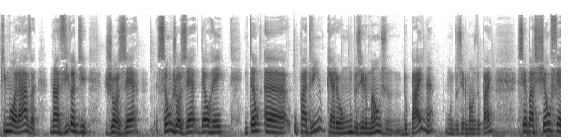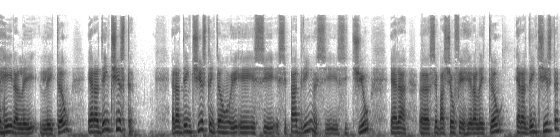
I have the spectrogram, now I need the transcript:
que morava na vila de José, São José del Rei. Então, uh, o padrinho, que era um dos irmãos do pai, né? um dos irmãos do pai, Sebastião Ferreira Leitão, era dentista. Era dentista, então esse, esse padrinho, esse, esse tio, era uh, Sebastião Ferreira Leitão, era dentista.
